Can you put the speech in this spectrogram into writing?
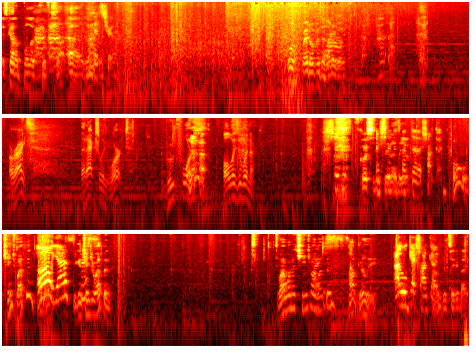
it's got a bulletproof clock. Uh. That's true. Oh, right over the other way. All right. That actually worked. Brute force. Yeah. Always a winner. Of course you I should that, Leo. got the shotgun. Oh, change weapon? Oh yes. You can change your weapon. Do I want to change my weapon? Not really. I will get I'm shotgun. gonna take it back.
